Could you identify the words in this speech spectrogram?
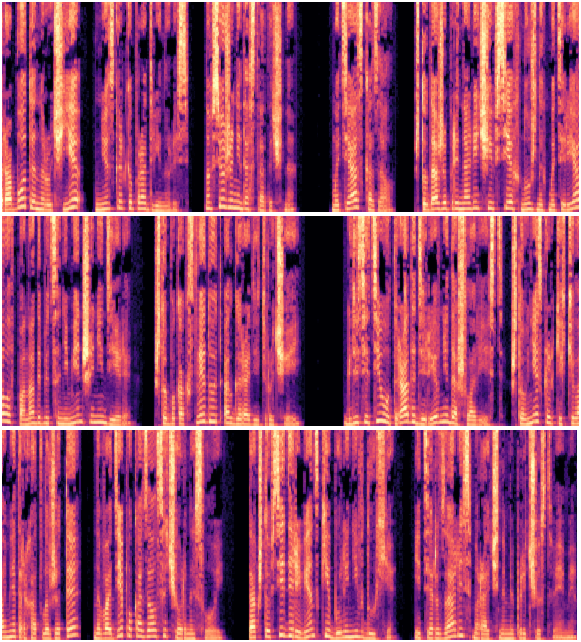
Работы на ручье несколько продвинулись, но все же недостаточно. Матиа сказал, что даже при наличии всех нужных материалов понадобится не меньше недели, чтобы как следует отгородить ручей. К десяти утра до деревни дошла весть, что в нескольких километрах от ЛЖТ на воде показался черный слой, так что все деревенские были не в духе и терзались мрачными предчувствиями.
